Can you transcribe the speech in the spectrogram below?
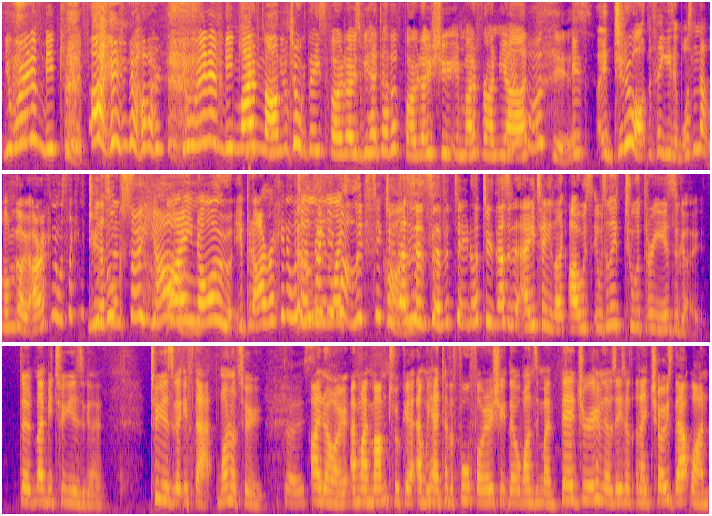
you're wearing a midriff. I know. You're wearing a midriff. My on mum your- took these photos. We had to have a photo shoot in my front yard. When was this? It's, uh, do you know what the thing is? It wasn't that long ago. I reckon it was like in you look so young. I know, it- but I reckon it was It only like like got lipstick on. 2017 or 2018. Like I was, it was only two or three years ago. Maybe two years ago. Two years ago, if that, one or two. Those I know. things. And my mum took it, and we had to have a full photo shoot. There were ones in my bedroom. There was these, ones, and they chose that one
